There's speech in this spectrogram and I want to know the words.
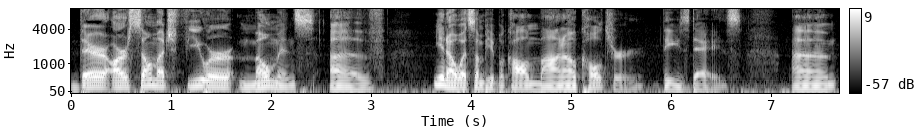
there are so much fewer moments of, you know, what some people call monoculture these days. Um,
